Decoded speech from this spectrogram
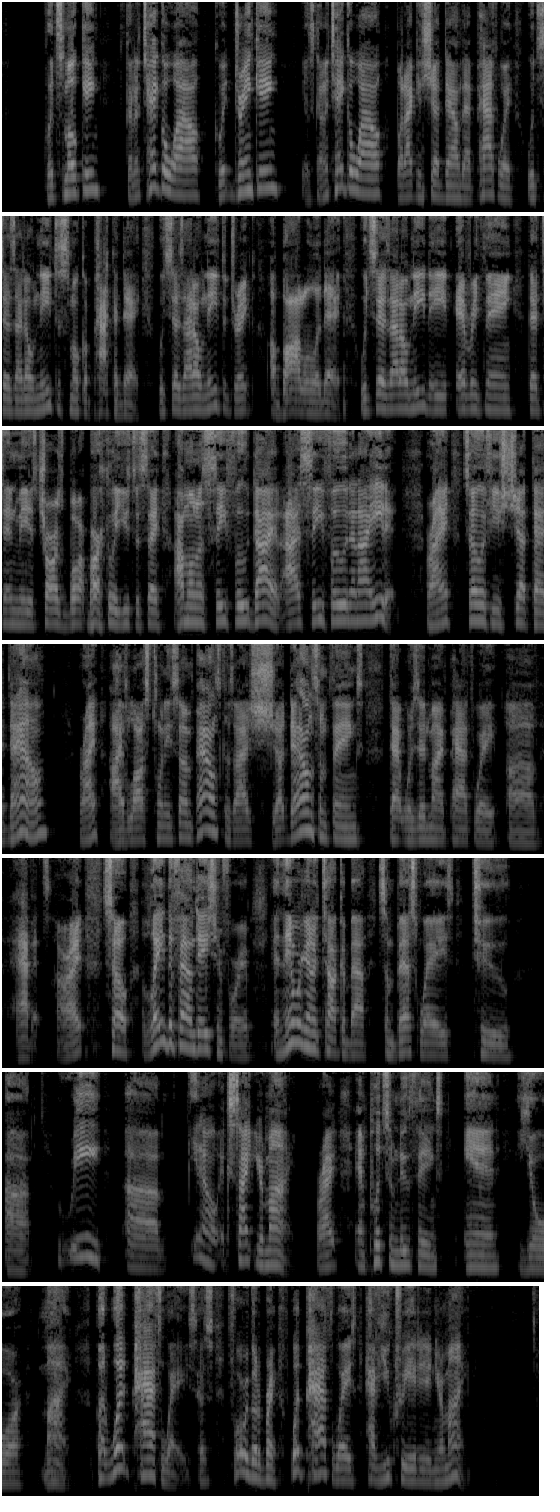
Quit smoking. It's going to take a while. Quit drinking. It's going to take a while, but I can shut down that pathway, which says I don't need to smoke a pack a day, which says I don't need to drink a bottle a day, which says I don't need to eat everything that's in me. As Charles Bar- Barkley used to say, I'm on a seafood diet. I see food and I eat it, right? So if you shut that down, right? I've lost 20 some pounds because I shut down some things that was in my pathway of habits. All right. So I've laid the foundation for you. And then we're going to talk about some best ways to uh, re, uh, you know, excite your mind, right? And put some new things in your mind. But what pathways, as before we go to break, what pathways have you created in your mind?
